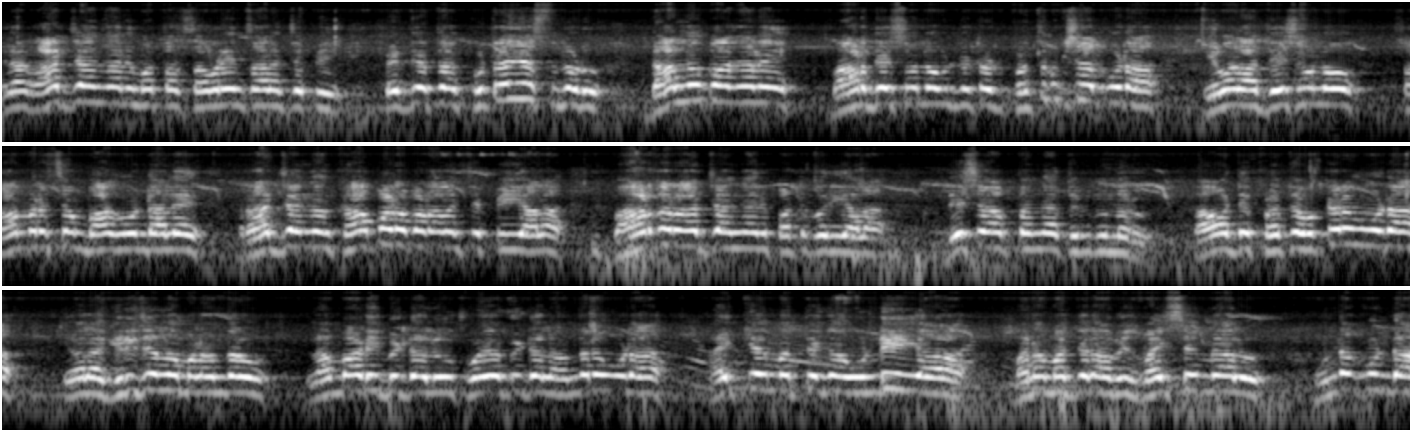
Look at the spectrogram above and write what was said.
ఇలా రాజ్యాంగాన్ని మొత్తం సవరించాలని చెప్పి పెద్ద ఎత్తున కుట్ర చేస్తున్నాడు. దానిలో భాగంగానే భారతదేశంలో ఉన్నటువంటి ప్రతిపక్షాలు కూడా ఇవాళ దేశంలో సామరస్యం బాగుండాలి రాజ్యాంగం కాపాడబడాలని చెప్పి ఇలా భారత రాజ్యాంగాన్ని పట్టుకొని ఇలా దేశవ్యాప్తంగా తిరుగుతున్నారు. కాబట్టి ప్రతి ఒక్కరూ కూడా ఇవాళ గిరిజనులు మనందరం లంబాడి బిడ్డలు కోయ బిడ్డలు అందరం కూడా ఐక్యమత్యంగా ఉండి ఇవాళ మన మధ్యన వైషమ్యాలు ఉండకుండా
